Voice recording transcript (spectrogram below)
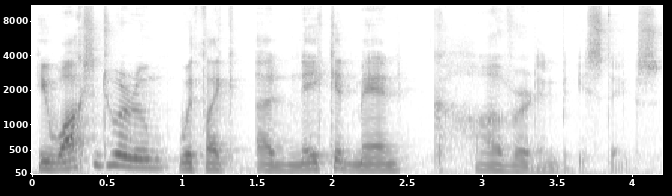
He walks into a room with like a naked man covered in bee stings.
